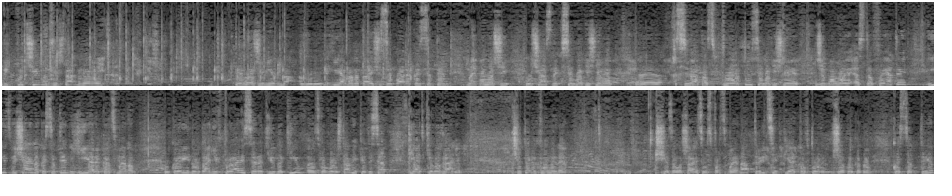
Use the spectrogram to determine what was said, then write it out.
Відпочинок зі штангою положені на грудях. Я нагадаю, що Зубара Костянтин наймолодший учасник сьогоднішнього е, свята спорту, сьогоднішньої жимової естафети. І, звичайно, Костянтин є рекордсменом України у даній вправі серед юнаків е, з вагою штанги 55 кілограмів. 4 хвилини ще залишається у спортсмена. 35 повторень вже виконав Костянтин.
